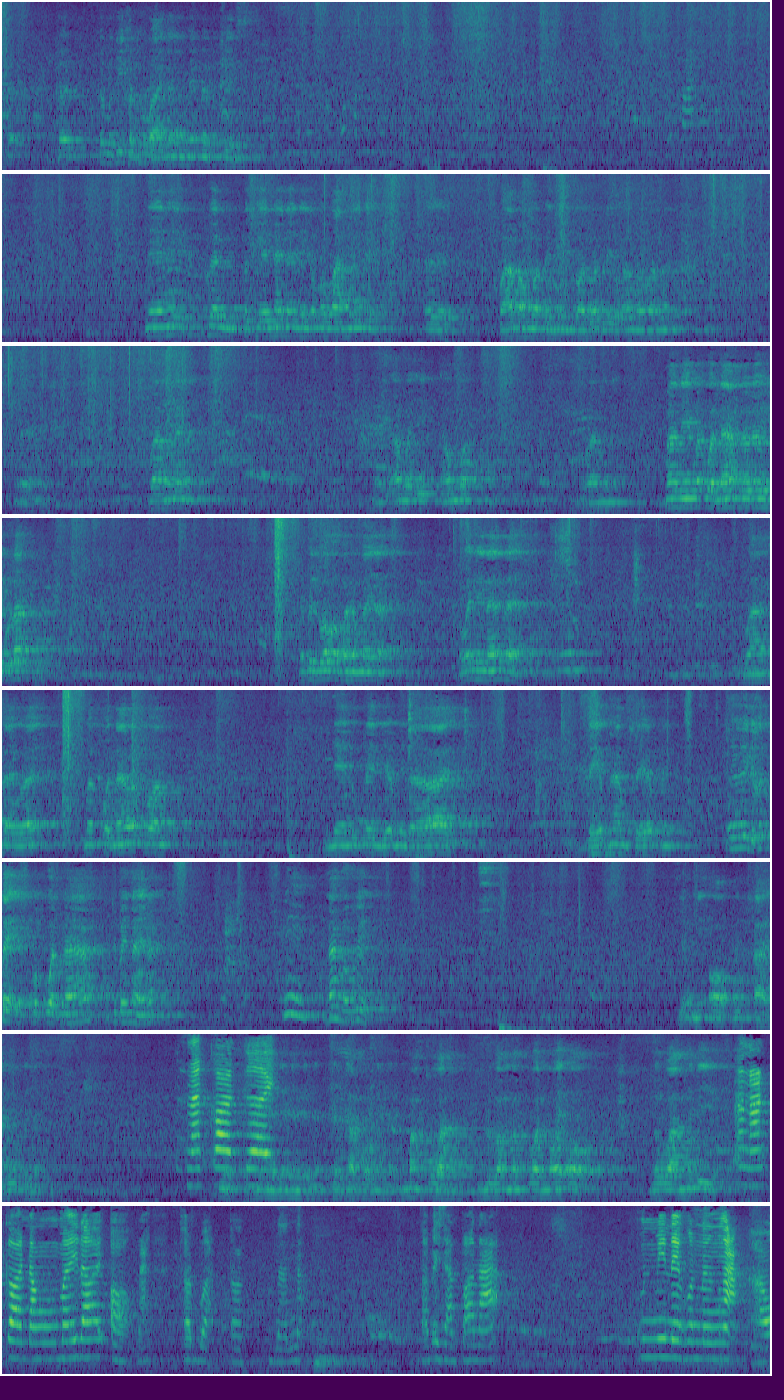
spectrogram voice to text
ก็ก็ก็เมื่อกี้เขาถวายกันยังไม่มาประเคน เนนให้เพื่อนประเคนให้ได้เลยก็มาวางนี่เลยเออขวามาหมดเป็นเนนก่อนรวดเร็วเอามาวางนี่เออวางไว้นั่นแหละเอามาอีกเอาหมดวางไว้นี่มาเนนมากวดน้ำเร็วๆอยู่ละจะไปล้วงออกมาทำไมล่ะเอาไว้ในนั้นแหละกินวางใส่ไว้ มากดน้ำแล้วพร เนนลูกเล่นเยอะไม่ได้ เซฟห้ามเซฟนี่เอ้ยเดี๋ยวก็เตะประกวดน้ำจะไปไหนนะนี่นั่งลงสิเดี๋ยวอันนี้ออกให้ถ่ายรูปไปเนี่ยนักกรเคยเนี่ยเนี่ยเนี่ยเนี่ยแฟนคลับผมเนี่ยมังกรระวังมังกรน้อยออก ระวังให้ดีตอนนั้นกรยังไม่ได้ออกนะตอนบวชตอนนั้นน่ะ อืมตอนไปสันปานะ มันมีเนรคนหนึ่งอะเขา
